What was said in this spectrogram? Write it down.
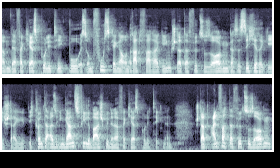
ähm, der Verkehrspolitik, wo es um Fußgänger und Radfahrer ging, statt dafür zu sorgen, dass es sichere Gehsteige gibt. Ich könnte also Ihnen ganz viele Beispiele in der Verkehrspolitik nennen. Statt einfach dafür zu sorgen,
